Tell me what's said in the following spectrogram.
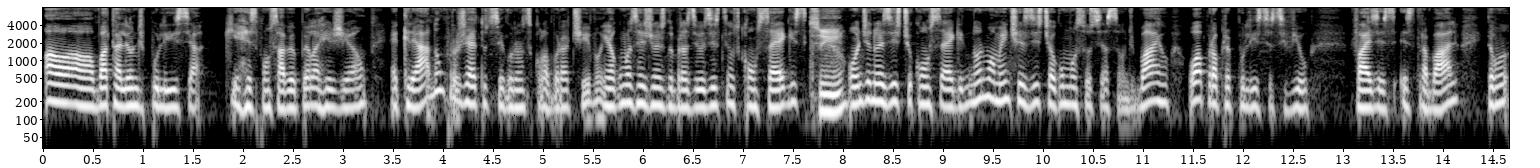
o batalhão de polícia que é responsável pela região, é criado um projeto de segurança colaborativa. Em algumas regiões do Brasil existem os consegues. Sim. Onde não existe o consegue, normalmente existe alguma associação de bairro ou a própria polícia civil faz esse, esse trabalho. Então,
